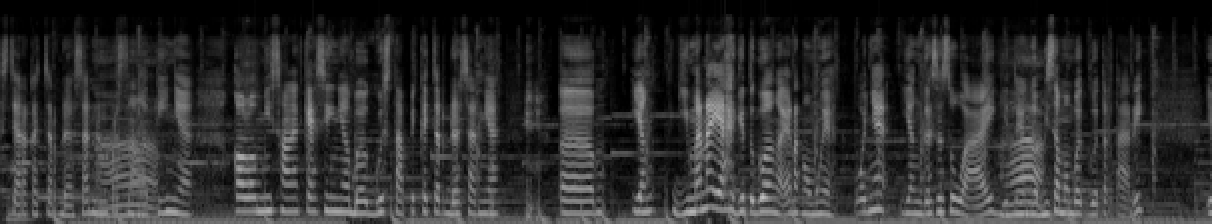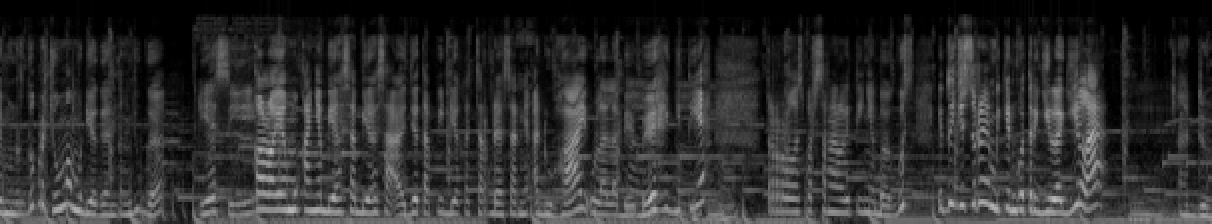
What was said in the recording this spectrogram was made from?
secara kecerdasan dan Ah. personalitinya. Kalau misalnya casingnya bagus tapi kecerdasannya em, yang gimana ya gitu gue nggak enak ngomongnya. Pokoknya yang gak sesuai gitu, yang Ah. nggak bisa membuat gue tertarik. Ya menurut gue percuma mau dia ganteng juga. Iya sih. Kalau yang mukanya biasa-biasa aja tapi dia kecerdasannya aduhai, ulala bebeh gitu ya. Terus personalitinya bagus, itu justru yang bikin gue tergila-gila. Hmm. Aduh.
